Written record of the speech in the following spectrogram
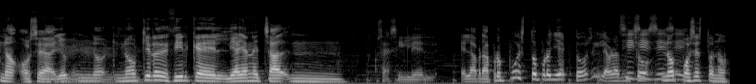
No, o sea, yo no, no quiero decir que le hayan echado. mm, o sea, si le- él habrá propuesto proyectos y le habrá Sí, dicho, sí, sí, no, sí. pues esto no.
